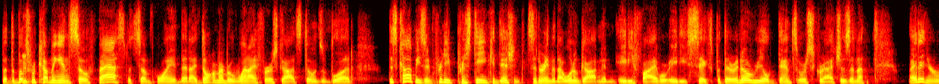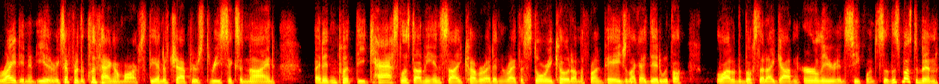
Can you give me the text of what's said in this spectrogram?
But the books hmm. were coming in so fast at some point that I don't remember when I first got Stones of Blood this copy is in pretty pristine condition, considering that I would have gotten it in 85 or 86, but there are no real dents or scratches, and I didn't write in it either, except for the cliffhanger marks at the end of chapters 3, 6, and 9. I didn't put the cast list on the inside cover. I didn't write the story code on the front page like I did with a, a lot of the books that I gotten earlier in sequence. So this must have been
